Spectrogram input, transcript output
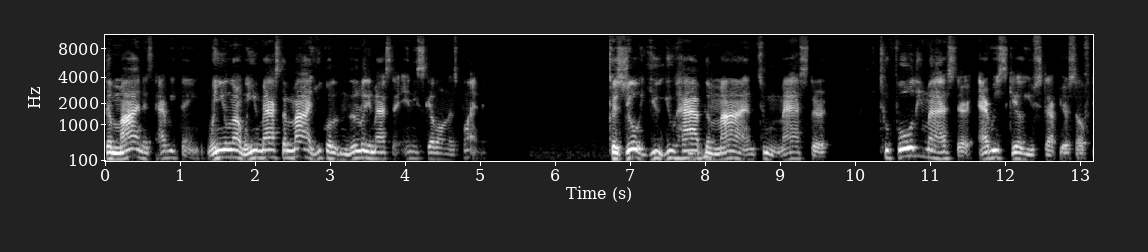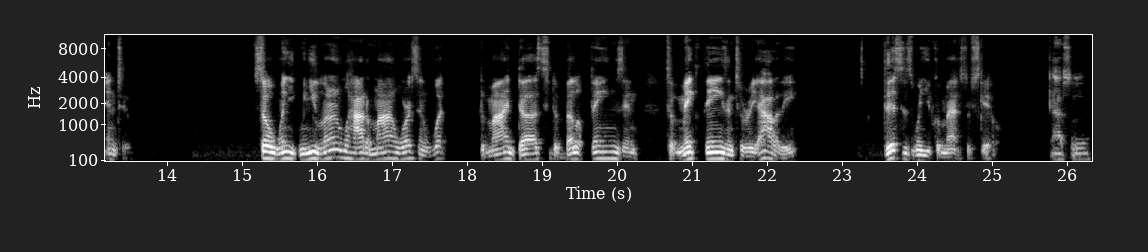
The mind is everything. When you learn, when you master mind, you can literally master any skill on this planet because you you you have the mind to master to fully master every skill you step yourself into so when you when you learn how the mind works and what the mind does to develop things and to make things into reality, this is when you can master skill. Absolutely,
